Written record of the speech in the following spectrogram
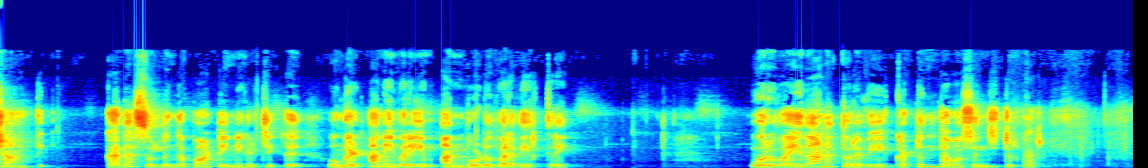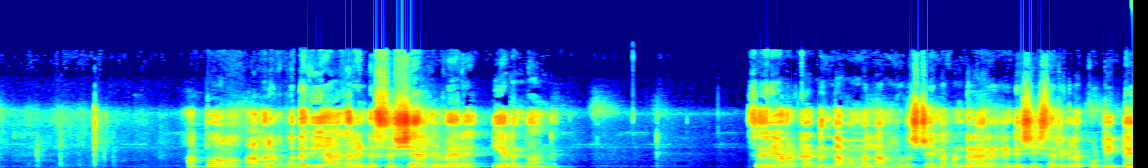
சாந்தி கதை சொல்லுங்க பாட்டி நிகழ்ச்சிக்கு உங்கள் அனைவரையும் அன்போடு வரவேற்கிறேன். ஒரு வயதான துறவி கட்டுந்தவம் செஞ்சுட்டு இருக்கார் அப்போ அவருக்கு உதவியாக ரெண்டு சிஷ்யர்கள் வேற இருந்தாங்க சரி அவர் கடும் தவமெல்லாம் முடிச்சுட்டு என்ன பண்ணுறாரு ரெண்டு சிஷ்யர்களை கூட்டிட்டு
